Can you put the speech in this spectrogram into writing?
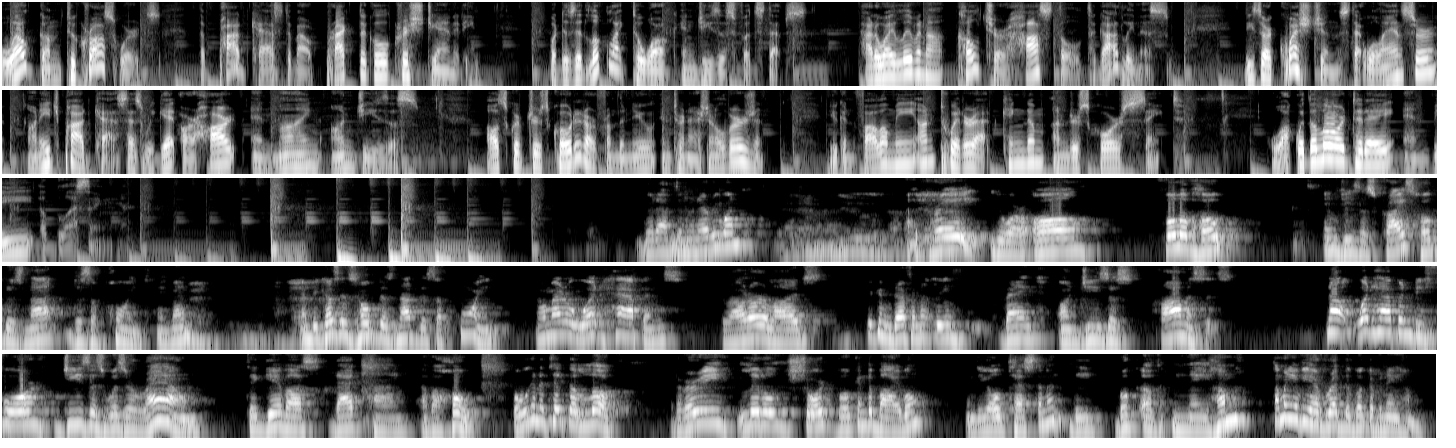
Welcome to Crosswords, the podcast about practical Christianity. What does it look like to walk in Jesus' footsteps? How do I live in a culture hostile to godliness? These are questions that we'll answer on each podcast as we get our heart and mind on Jesus. All scriptures quoted are from the New International Version. You can follow me on Twitter at kingdom underscore saint. Walk with the Lord today and be a blessing. Good afternoon, everyone. I pray you are all full of hope in Jesus Christ. Hope does not disappoint. Amen. And because his hope does not disappoint, no matter what happens throughout our lives, we can definitely bank on Jesus' promises. Now, what happened before Jesus was around to give us that kind of a hope? Well, we're going to take a look a very little short book in the Bible, in the Old Testament, the book of Nahum. How many of you have read the book of Nahum?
